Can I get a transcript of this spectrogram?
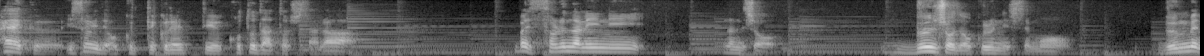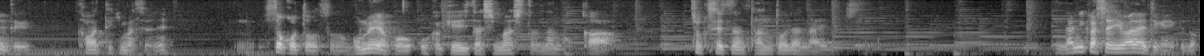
早く急いで送ってくれっていうことだとしたらやっぱりそれなりに何でしょう文章で送るにしても文面で変わってきますよね。一言そのご迷惑をおかけいたしましたなのか直接の担当ではないにしても何かしら言わないといけないけど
